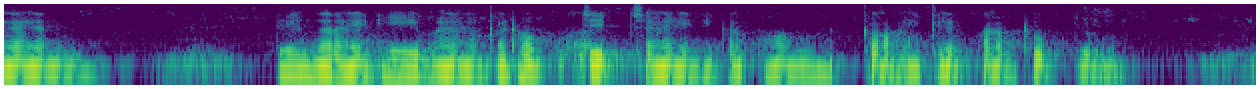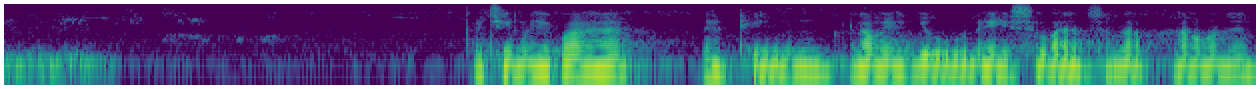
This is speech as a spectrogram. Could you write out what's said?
งาน เรื่องอะไรที่มากระทบจิตใจเนี่ยก็พร้อมก่อให้เกิดความทุกข์อยู่ ก็จึงเรียกว่าถึงเรายังอยู่ในสวรรค์สำหรับเขานะ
